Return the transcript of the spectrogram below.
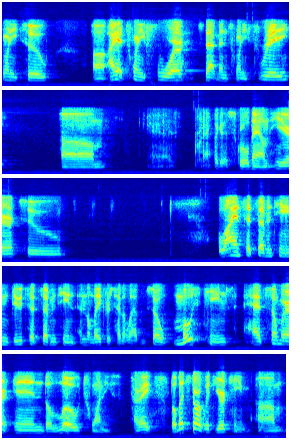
22. Uh, I had 24, Statman 23. Um, crap, I got to scroll down here to Alliance had 17, Dudes had 17, and the Lakers had 11. So most teams had somewhere in the low 20s. All right, but let's start with your team um,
